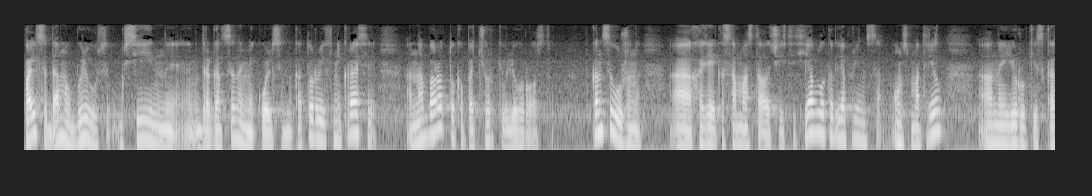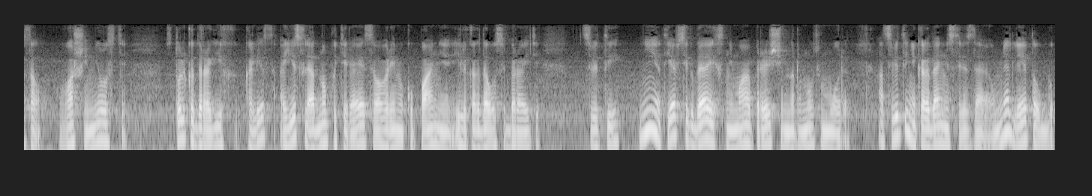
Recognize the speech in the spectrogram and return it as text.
пальцы дамы были усеяны драгоценными кольцами, которые их не красили, а наоборот только подчеркивали уродство. В конце ужина а хозяйка сама стала чистить яблоко для принца. Он смотрел а, на ее руки и сказал, «Вашей милости, столько дорогих колец, а если одно потеряется во время купания или когда вы собираете цветы? Нет, я всегда их снимаю, прежде чем нырнуть в море. А цветы никогда не срезаю. У меня для этого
